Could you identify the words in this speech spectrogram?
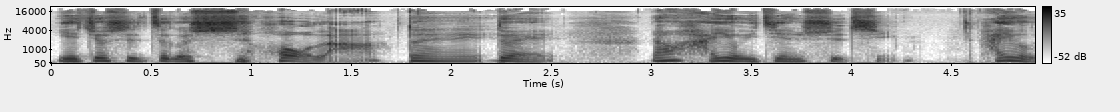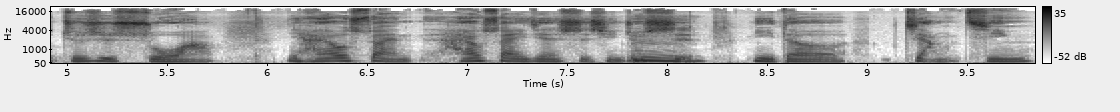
也就是这个时候啦。对。对，然后还有一件事情，还有就是说啊，你还要算，还要算一件事情，就是你的奖金。嗯、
